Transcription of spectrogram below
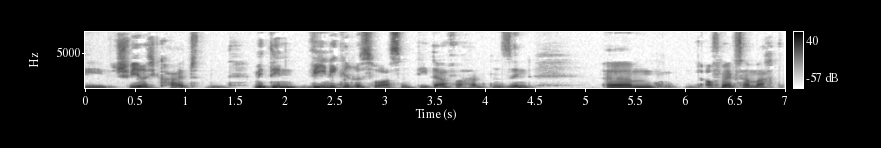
die Schwierigkeit mit den wenigen Ressourcen, die da vorhanden sind, ähm, aufmerksam macht,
